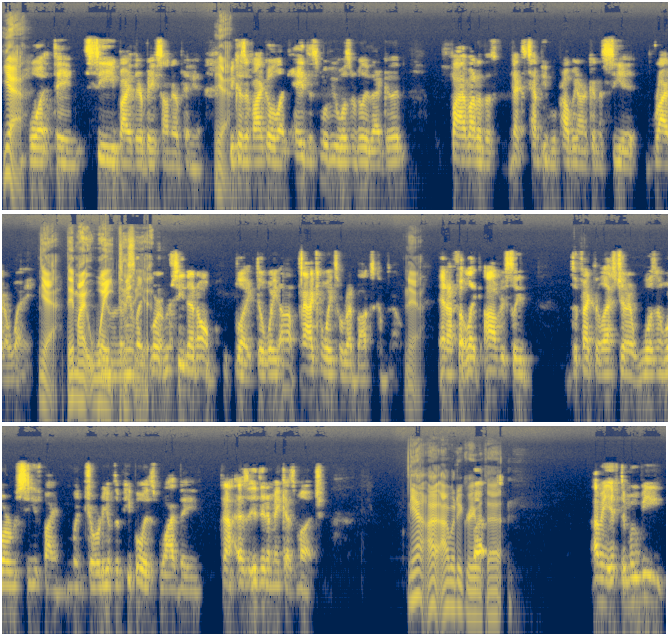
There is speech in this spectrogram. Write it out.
yeah what they see by their based on their opinion. Yeah. Because if I go like, "Hey, this movie wasn't really that good," five out of the next ten people probably aren't going to see it right away. yeah they might wait you know I mean? see like, it Or, or see it at home. Like they'll wait. Oh, I can wait till Redbox comes out. Yeah. And I felt like obviously the fact that Last Jedi wasn't well received by majority of the people is why they not as it didn't make as much. yeah I, I would agree But- with that I mean, if the movie,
